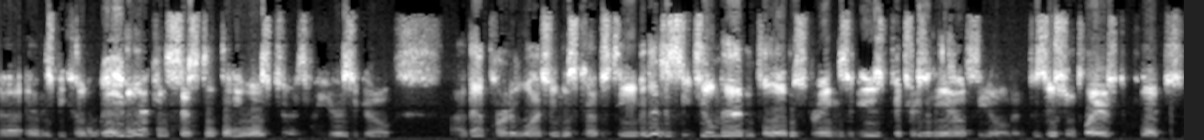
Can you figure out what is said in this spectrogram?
uh, and has become way more consistent than he was two or three years ago uh, that part of watching this Cubs team, and then to see Joe Maddon pull all the strings and use pitchers in the outfield and position players to pitch,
